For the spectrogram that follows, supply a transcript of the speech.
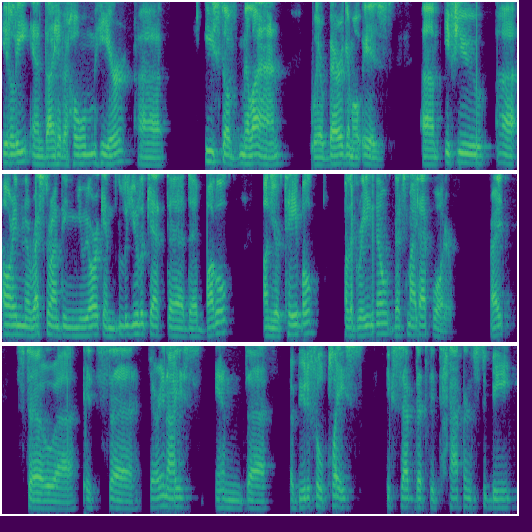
Italy, and I have a home here uh, east of Milan, where Bergamo is. Um, if you uh, are in a restaurant in New York and you look at the, the bottle on your table, Pellegrino, that's my tap water, right? So uh, it's uh, very nice and uh, a beautiful place, except that it happens to be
